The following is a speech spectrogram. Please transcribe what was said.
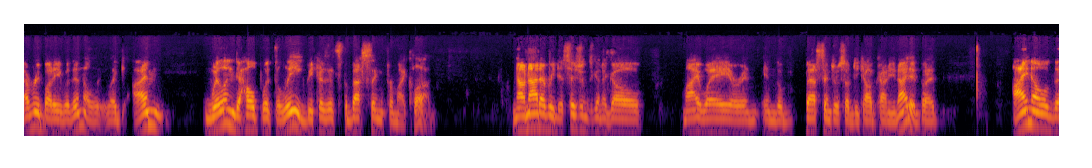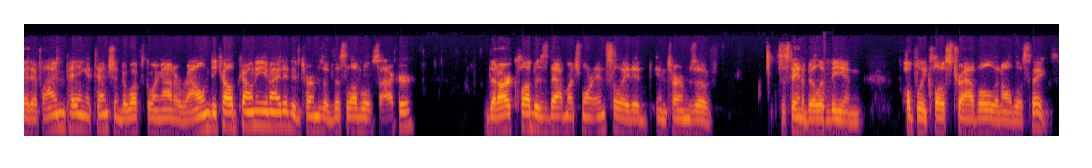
everybody within the like i'm willing to help with the league because it's the best thing for my club. Now not every decision is going to go my way or in in the best interest of DeKalb County United but I know that if I'm paying attention to what's going on around DeKalb County United in terms of this level of soccer, that our club is that much more insulated in terms of sustainability and hopefully close travel and all those things.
